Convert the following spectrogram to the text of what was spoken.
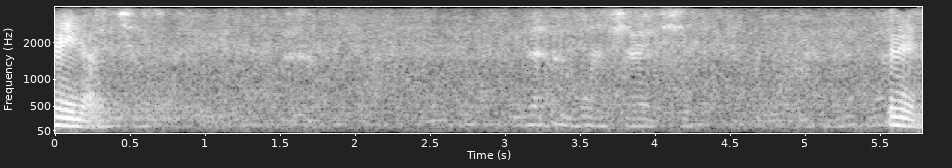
أي نعم. إيه.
